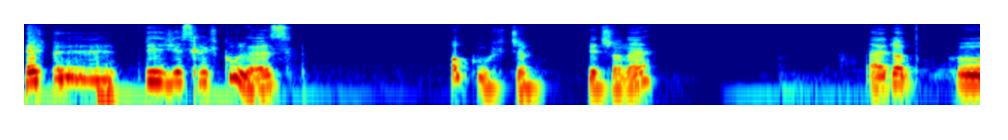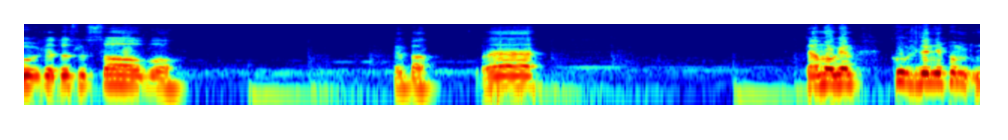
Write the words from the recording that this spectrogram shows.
Hej, jest Herkules. O kurczę, pieczone. Ale to, kurde, to jest losowo. Chyba. Eee. Ja mogłem, kurde, nie pom...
